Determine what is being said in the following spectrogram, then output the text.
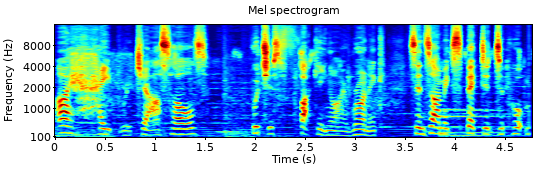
I hate rich assholes, which is fucking ironic, since I'm expected to put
